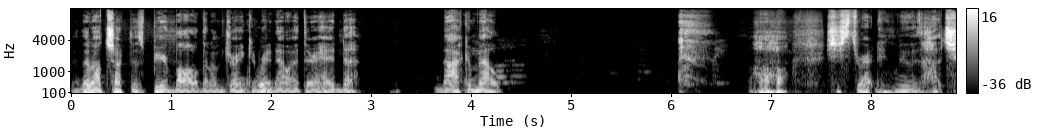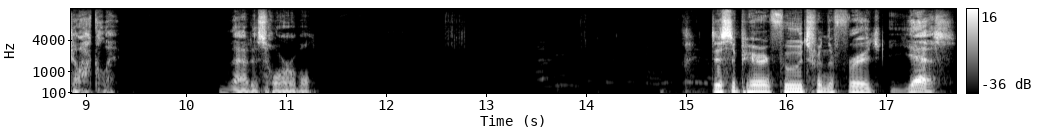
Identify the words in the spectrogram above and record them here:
And then I'll chuck this beer bottle that I'm drinking right now at their head to knock them out. oh, she's threatening me with hot chocolate. That is horrible. Disappearing foods from the fridge. Yes.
